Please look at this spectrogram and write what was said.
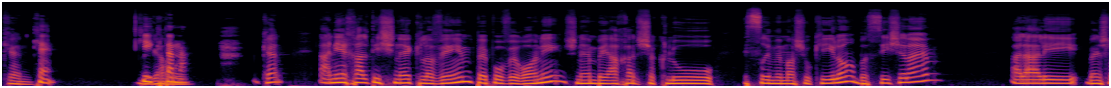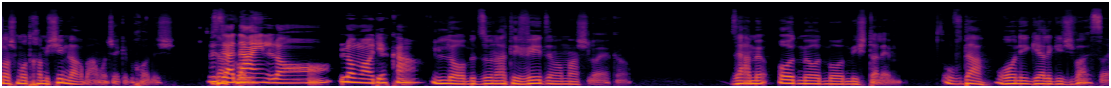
כן. כן. כי היא קטנה. כן. אני אכלתי שני כלבים, פפו ורוני, שניהם ביחד שקלו 20 ומשהו קילו בשיא שלהם. עלה לי בין 350 ל-400 שקל בחודש. וזה עדיין לא, לא מאוד יקר. לא, בתזונה טבעית זה ממש לא יקר. זה היה מאוד מאוד מאוד משתלם. עובדה, רוני הגיע לגיל 17.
